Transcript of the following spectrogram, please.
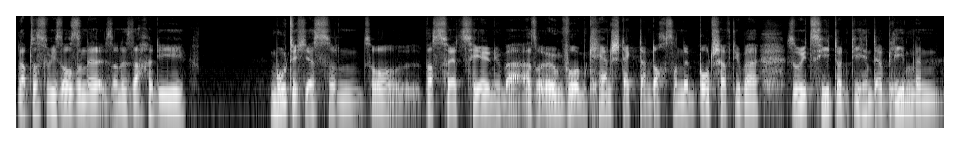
glaube, das ist sowieso so eine, so eine Sache, die mutig ist, so, so was zu erzählen über, also irgendwo im Kern steckt dann doch so eine Botschaft über Suizid und die Hinterbliebenen,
